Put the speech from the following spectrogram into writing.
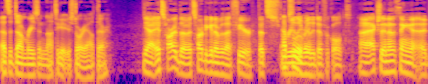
that's a dumb reason not to get your story out there Yeah, it's hard though. It's hard to get over that fear. That's Absolutely. really, really difficult. Uh, actually, another thing, uh,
